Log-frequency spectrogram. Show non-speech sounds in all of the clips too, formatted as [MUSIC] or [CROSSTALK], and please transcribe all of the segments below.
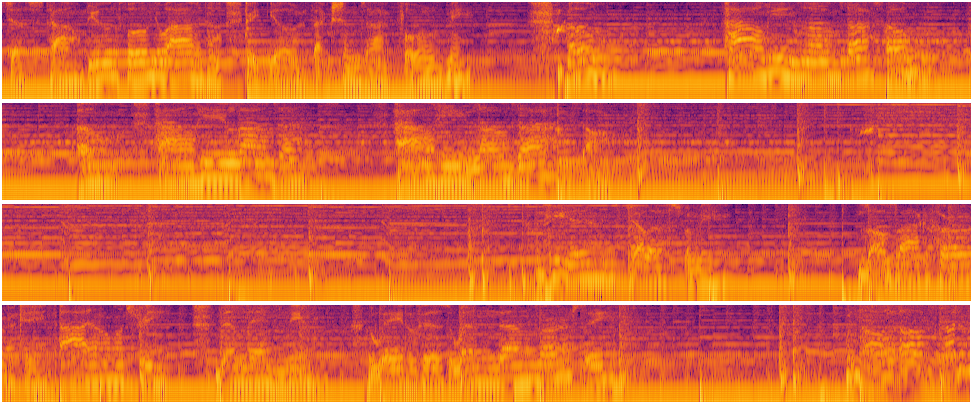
just how beautiful you are and how great your affections are for me. Oh, how he loves us, oh, oh, how he loves us, how he loves us all. For me. Love's like a hurricane, I am a tree bending beneath the weight of his wind and mercy. When all of a sudden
